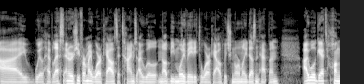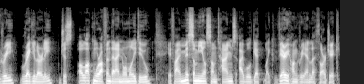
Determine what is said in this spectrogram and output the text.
I will have less energy for my workouts. At times, I will not be motivated to work out, which normally doesn't happen. I will get hungry regularly, just a lot more often than I normally do. If I miss a meal sometimes, I will get like very hungry and lethargic.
